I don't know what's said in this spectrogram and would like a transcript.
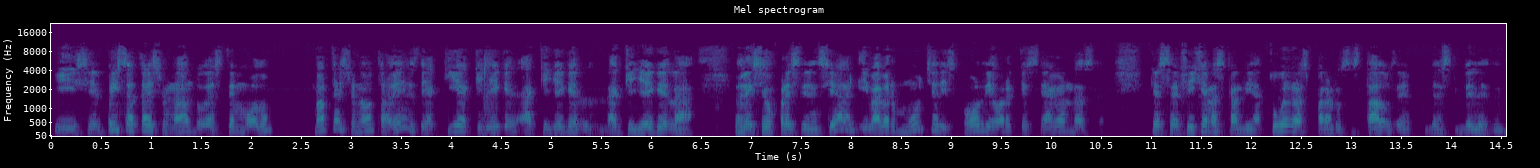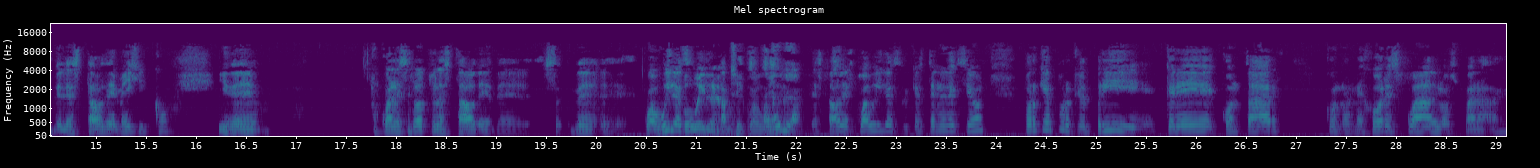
Y si el PRI está traicionando de este modo, va a traicionar otra vez de aquí a que llegue a que llegue a que llegue la, elección presidencial y va a haber mucha discordia ahora que se hagan las que se fijen las candidaturas para los estados de, del estado de México y de ¿Cuál es el otro? El estado de, de, Coahuila. Coahuila, sí, Coahuila. El estado de Coahuila es el que está en elección. ¿Por qué? Porque el PRI cree contar con los mejores cuadros para,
